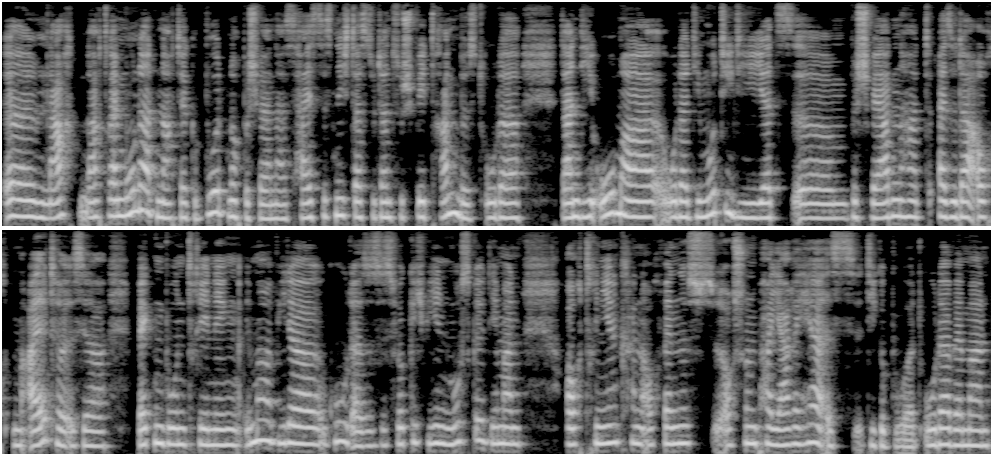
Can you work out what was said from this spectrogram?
äh, nach, nach drei Monaten nach der Geburt noch Beschwerden hast, heißt es nicht, dass du dann zu spät dran bist oder dann die Oma oder die Mutti, die jetzt äh, Beschwerden hat. Also da auch im Alter ist ja Beckenbodentraining immer wieder gut. Also es ist wirklich wie ein Muskel, den man auch trainieren kann, auch wenn es auch schon ein paar Jahre her ist, die Geburt. Oder wenn man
